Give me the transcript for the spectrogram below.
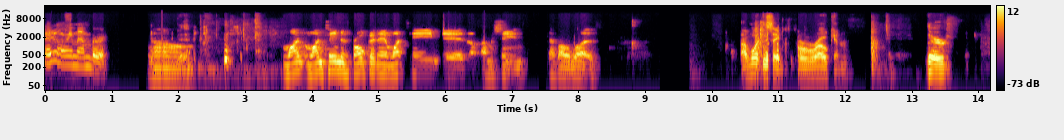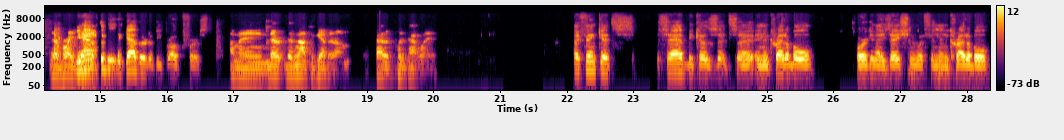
I don't remember. No. one one team is broken and one team is a, a machine. That's all it was. I wouldn't say broken. They're They're breaking. you have to be together to be broke first. I mean, they're they're not together. Um, better put it that way. I think it's sad because it's uh, an incredible organization with an incredible,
